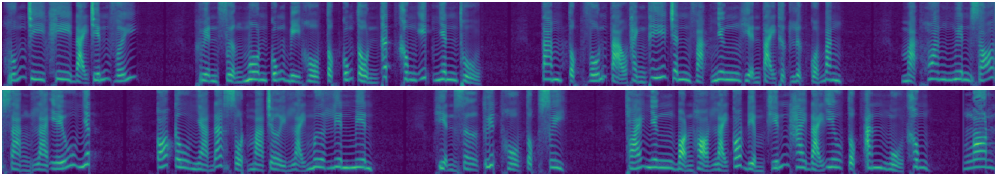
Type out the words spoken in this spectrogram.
huống chi khi đại chiến với huyền phượng môn cũng bị hồ tộc cũng tổn thất không ít nhân thủ. Tam tộc vốn tạo thành thí chân vạc nhưng hiện tại thực lực của băng. Mạc hoang nguyên rõ ràng là yếu nhất. Có câu nhà đát rột mà trời lại mưa liên miên. Hiện giờ tuyết hồ tộc suy. Thoái nhưng bọn họ lại có điểm khiến hai đại yêu tộc ăn ngủ không. Ngon.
